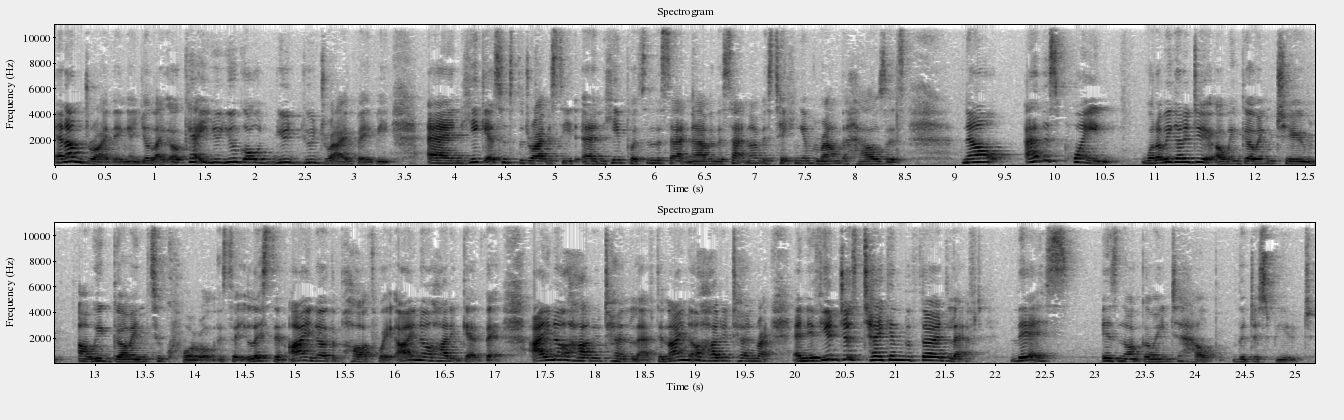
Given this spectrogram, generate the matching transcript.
and I'm driving. And you're like, okay, you, you go go, you you drive, baby. And he gets into the driver's seat and he puts in the sat nav, and the sat nav is taking him around the houses. Now, at this point, what are we going to do? Are we going to are we going to quarrel and say, "Listen, I know the pathway. I know how to get there. I know how to turn left and I know how to turn right. And if you're just taking the third left, this is not going to help the dispute."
